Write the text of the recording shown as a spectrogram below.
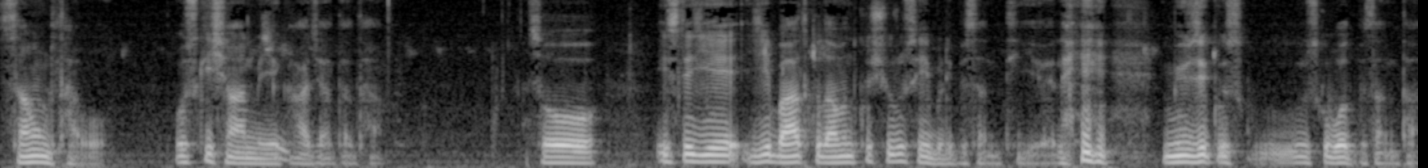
साउंड था वो। उसकी शान में ये कहा जाता था। सो so, इसलिए ये ये बात खुदावंद को शुरू से ही बड़ी पसंद थी ये वाले। म्यूज़िक उस उसको बहुत पसंद था।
